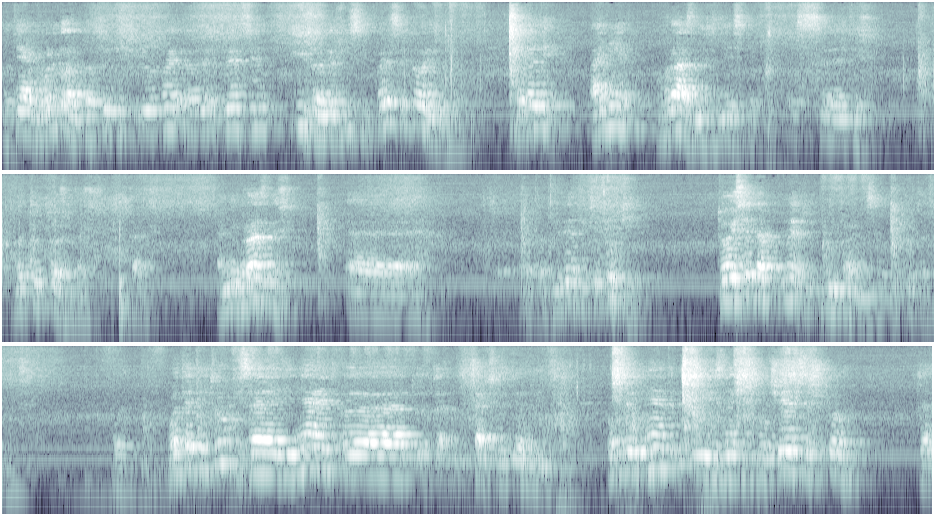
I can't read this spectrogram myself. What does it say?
Вот я говорил об открытых поверхностях изоэнергетических поверхностях, говорил уже. Вот они, они в разных здесь вот, с этих, вот тут тоже так, так. они в разных э, определяют эти трубки. То есть это, ну это неправильно сказать, вот. вот эти трубки соединяют, э, так сейчас сделаем, Он соединяет, и, значит, получается, что... Так,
